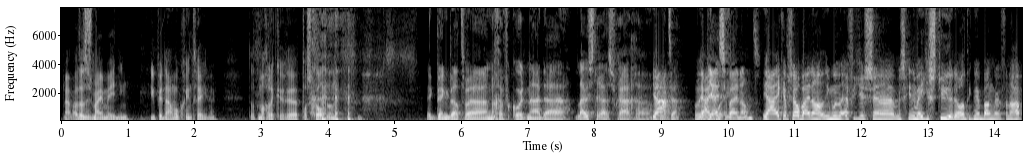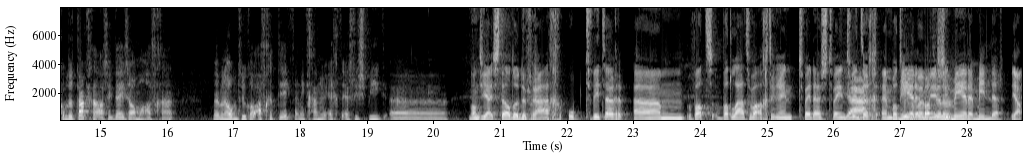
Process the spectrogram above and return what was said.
nou, maar dat is mijn mening. Ik ben namelijk ook geen trainer. Dat mag lekker eh, Pascal doen. Ik denk dat we nog even kort naar de luisteraarsvragen Ja. moeten. Ja, Heb ik jij ze bij de hand? Ja, ik heb zo bij de hand. Je moet me eventjes eh, misschien een beetje sturen. Want ik ben bang dat ik van de hak op de tak ga als ik deze allemaal afga. We hebben een hoop natuurlijk al afgetikt. En ik ga nu echt, as we speak... Want jij stelde de vraag op Twitter. ehm, wat, wat laten we achter in 2022 en wat meer, willen we wat meer willen we meer en minder? Ja,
